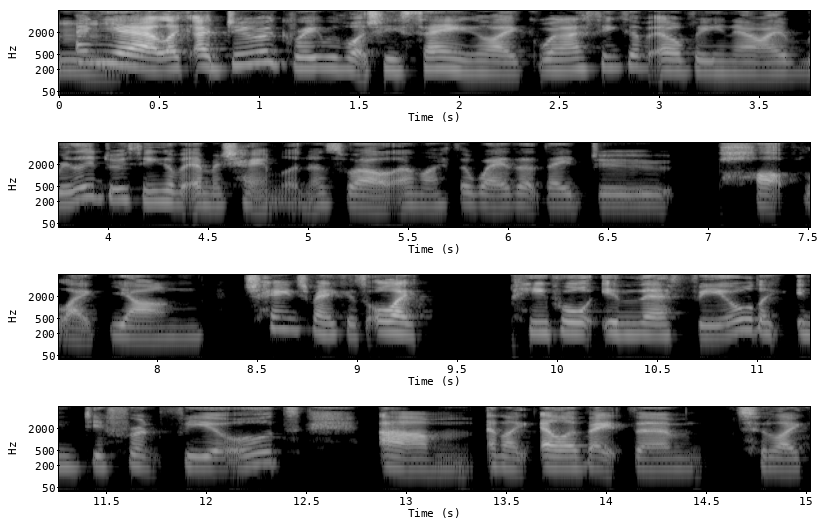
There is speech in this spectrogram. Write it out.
Mm. And yeah, like I do agree with what she's saying. Like when I think of LV now, I really do think of Emma Chamberlain as well, and like the way that they do pop like young change makers or like people in their field, like in different fields, um, and like elevate them to like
